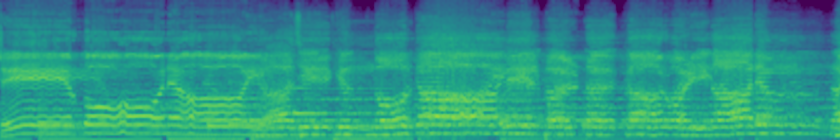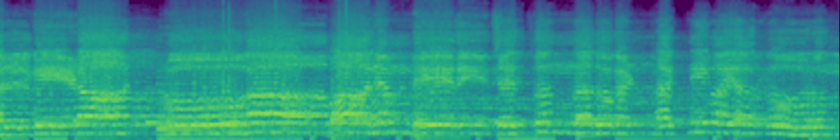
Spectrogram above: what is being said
ചേർത്തോനായി. യാചിക്കുന്നോർക്കായി മേൽപ്പെട്ടക്കാർ വഴിദാനം നൽകിടാൻ കണ്ണഗ്നിമയക്കൂറുന്ന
